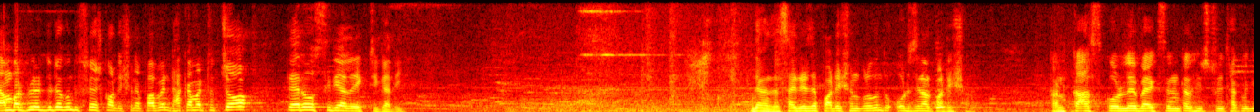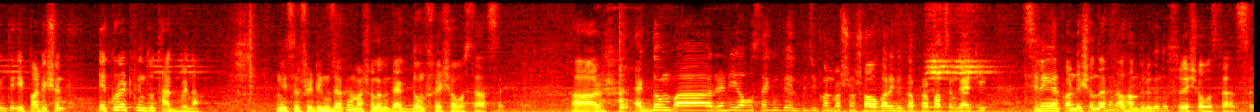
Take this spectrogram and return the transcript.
নাম্বার প্লেট দুটো কিন্তু ফ্রেশ কন্ডিশনে পাবেন। ঢাকা মেট্রো চ, তেরো সিরিয়ালের একটি গাড়ি। দেখেন যে সাইডের যে পার্টিশনগুলো কিন্তু অরিজিনাল পার্টিশন কারণ কাজ করলে বা অ্যাক্সিডেন্টাল হিস্ট্রি থাকলে কিন্তু এই পার্টিশন একুরেট কিন্তু থাকবে না। নিচের ফিটিংস দেখেন মাসাল্লাহ কিন্তু একদম ফ্রেশ অবস্থা আছে। আর একদম রেডি অবস্থায় কিন্তু এলপিজি কনভার্সন সহকারে কিন্তু আপনারা পাচ্ছেন গাড়িটি। সিলিংয়ের কন্ডিশন দেখেন আলহামদুলিল্লাহ কিন্তু ফ্রেশ অবস্থায় আছে।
